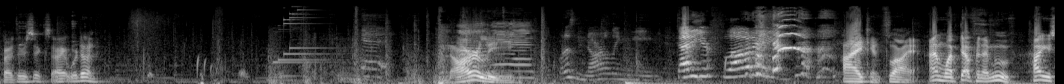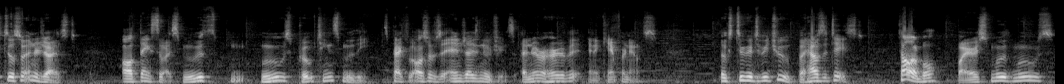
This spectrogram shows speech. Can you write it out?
Five, three, six. Alright, we're done. Gnarly! What does gnarly mean? Daddy, you're floating! I can fly. I'm wiped out from that move. How are you still so energized? All thanks to my Smooth Moves Protein Smoothie. It's packed with all sorts of energizing nutrients. I've never heard of it, and I can't pronounce. Looks too good to be true, but how's it taste? Tolerable. Fire Smooth Moves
